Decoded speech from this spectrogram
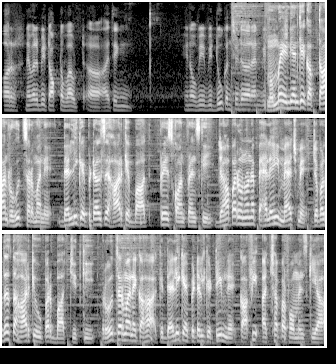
or never be talked about. Uh, I think you know we we do consider and we Mumbai Indian के कप्तान रोहित शर्मा ने दिल्ली कैपिटल से हार के बाद प्रेस कॉन्फ्रेंस की जहाँ पर उन्होंने पहले ही मैच में ज़बरदस्त हार के ऊपर बातचीत की रोहित शर्मा ने कहा कि दिल्ली कैपिटल की टीम ने काफ़ी अच्छा परफॉर्मेंस किया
